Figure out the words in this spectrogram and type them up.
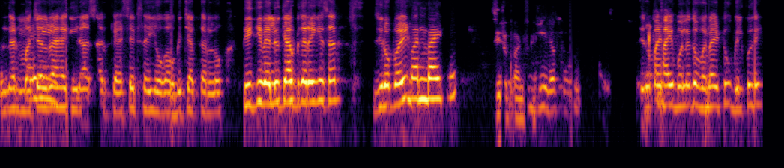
अंदर मचल रहा है कीड़ा सर कैसे सही होगा वो भी चेक कर लो। टी की वैल्यू क्या करेंगे sir? Zero point one by two zero point zero zero point five बोले तो वन बाई टू बिल्कुल सही।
